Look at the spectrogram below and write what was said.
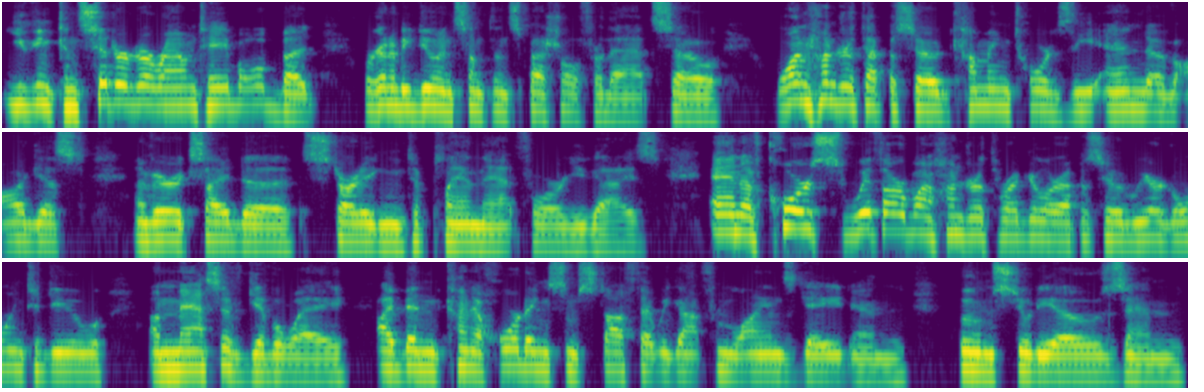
You can consider it a roundtable, but we're going to be doing something special for that. So 100th episode coming towards the end of August. I'm very excited to starting to plan that for you guys. And of course, with our 100th regular episode, we are going to do a massive giveaway. I've been kind of hoarding some stuff that we got from Lionsgate and Boom Studios and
